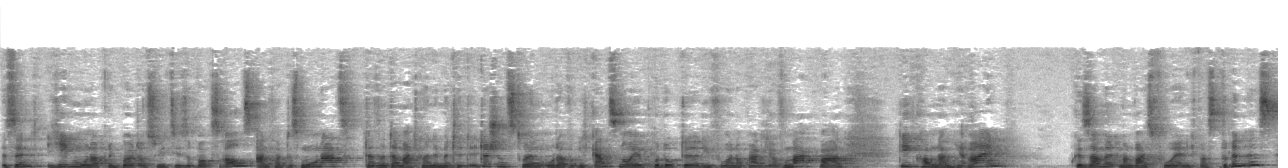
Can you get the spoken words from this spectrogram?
Es sind, jeden Monat bringt World of Sweets diese Box raus, Anfang des Monats. Da sind da manchmal Limited Editions drin oder wirklich ganz neue Produkte, die vorher noch gar nicht auf dem Markt waren. Die kommen dann hier rein, gesammelt, man weiß vorher nicht, was drin ist.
